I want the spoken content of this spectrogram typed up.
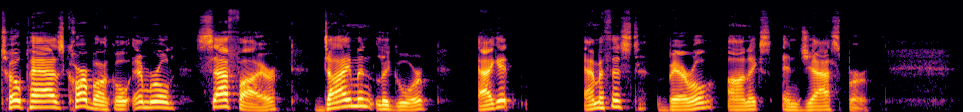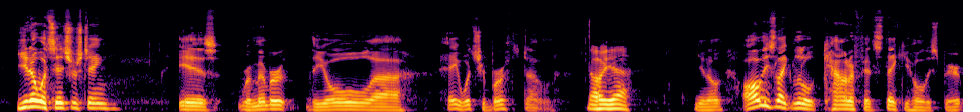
topaz, carbuncle, emerald, sapphire, diamond, ligure, agate, amethyst, beryl, onyx, and jasper. You know what's interesting is remember the old, uh, hey, what's your birthstone? Oh yeah. You know, all these like little counterfeits. Thank you, Holy Spirit.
